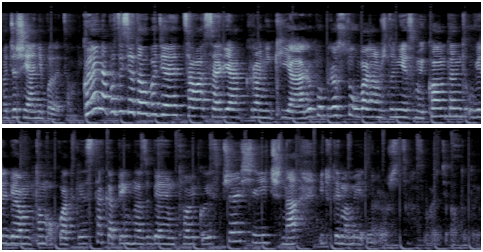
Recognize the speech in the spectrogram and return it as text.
chociaż ja nie polecam. Kolejna pozycja to będzie cała seria Kroniki Jaru. Po prostu uważam, że to nie jest mój content. Uwielbiam tą okładkę. Jest taka piękna, zrobiają trojko, jest prześliczna. I tutaj mamy jednorożca. Słuchajcie, o tutaj.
